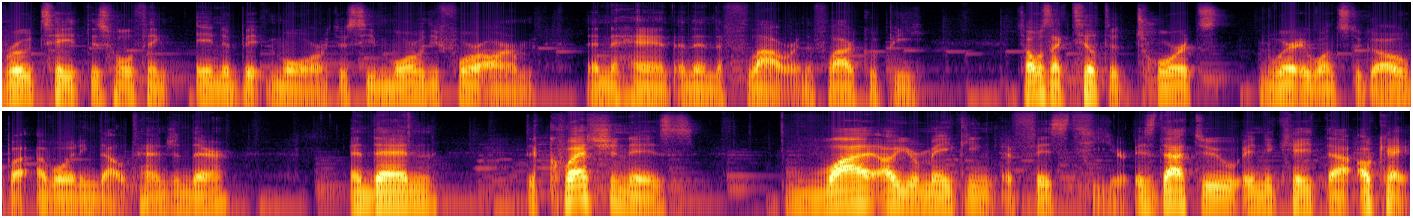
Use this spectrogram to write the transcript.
rotate this whole thing in a bit more to see more of the forearm, then the hand, and then the flower. And the flower could be, it's almost like tilted towards where it wants to go, but avoiding that tangent there. And then the question is, why are you making a fist here? Is that to indicate that, okay,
